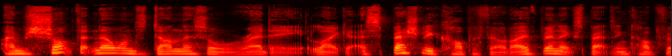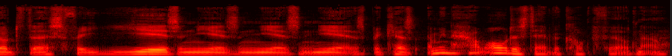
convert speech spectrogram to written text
I'm shocked that no one's done this already. Like especially Copperfield. I've been expecting Copperfield to do this for years and years and years and years. Because I mean, how old is David Copperfield now?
